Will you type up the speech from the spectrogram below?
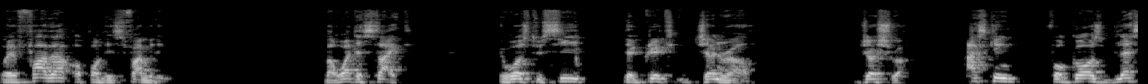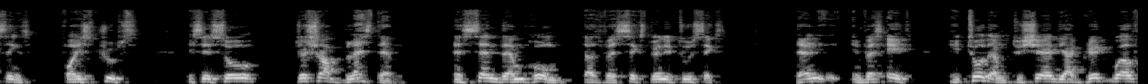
or a father upon his family. But what a sight it was to see the great general Joshua asking for God's blessings for his troops. He says, So Joshua blessed them and sent them home. That's verse 6, 22, 6. Then in verse 8, he told them to share their great wealth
